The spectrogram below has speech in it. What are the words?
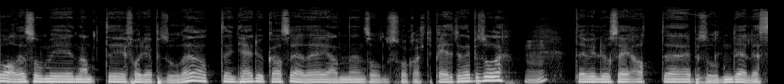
var det som vi nevnte i forrige episode, at denne uka så er det igjen en sånn såkalt Patrion-episode. Det vil jo si at episoden deles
